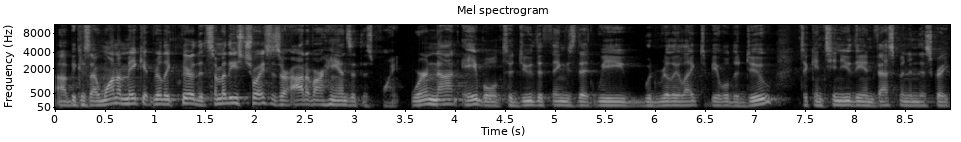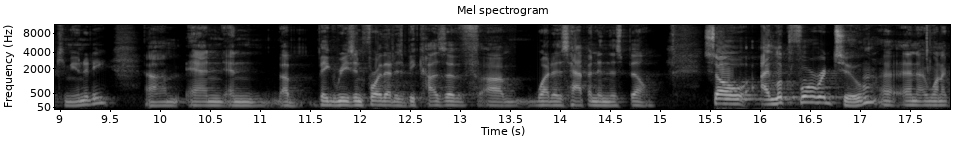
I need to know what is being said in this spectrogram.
uh, because I want to make it really clear that some of these choices are out of our hands at this point. We're not able to do the things that we would really like to be able to do to continue the investment in this great community, um, and and a big reason for that is because of um, what has happened in this bill. So I look forward to, uh, and I want to,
